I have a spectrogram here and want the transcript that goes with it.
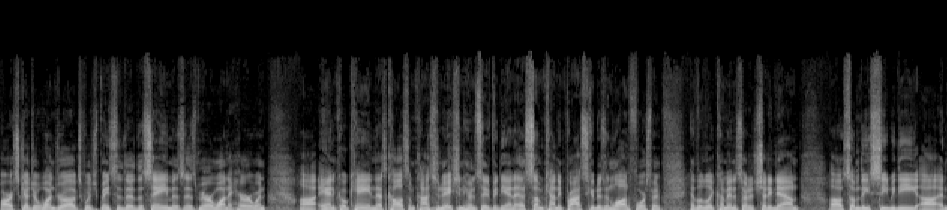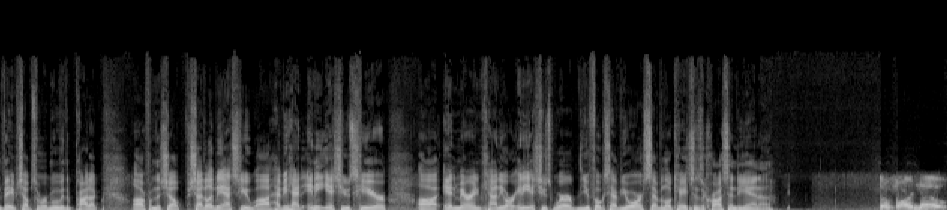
are Schedule 1 drugs, which basically they're the same as, as marijuana, heroin, uh, and cocaine. That's caused some consternation here in the state of Indiana as some county prosecutors and law enforcement have literally come in and started shutting down uh, some of these CBD uh, and vape shops and removing the product uh, from the shelf. Shadi, let me ask you uh, have you had any issues here uh, in Marion County or any issues where you folks have your seven locations across Indiana? So far, no.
